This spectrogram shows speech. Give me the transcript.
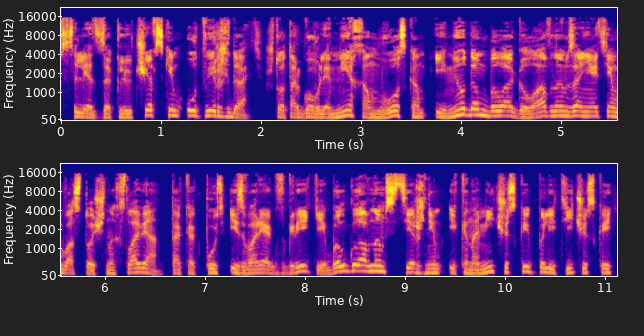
вслед за Ключевским утверждать, что торговля мехом, воском и медом была главным занятием восточных славян, так как путь из варяг в греки был главным стержнем экономической, политической,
